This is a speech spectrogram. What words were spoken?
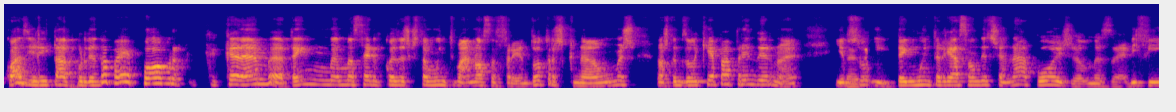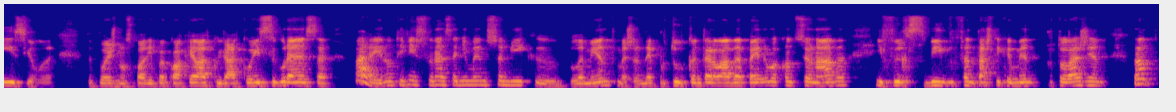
quase irritado por dentro. Ah, é pobre, que caramba, tem uma, uma, série de coisas que estão muito à nossa frente, outras que não, mas nós estamos ali que é para aprender, não é? E, a pessoa, é. e tem muita reação desse género, ah, pois, mas é difícil, depois não se pode ir para qualquer lado, cuidado com a insegurança. Ah, eu não tive insegurança nenhuma em Moçambique, lamento, mas andei por tudo quanto era lá da pena, não aconteceu nada e fui recebido fantasticamente por toda a gente. Pronto,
